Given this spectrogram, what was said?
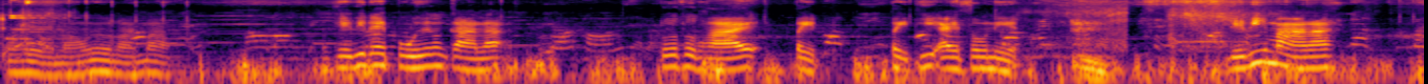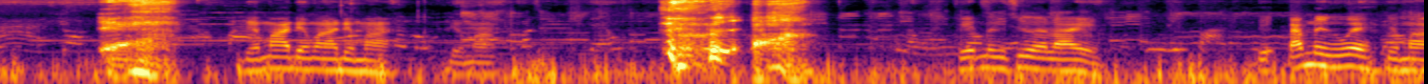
โอ้โหน้องเวลน้อยมาก โอเคพี่ได้ปูที่ต้องการละตัวสุดท้ายเป็ดเป็ดที่ไอโซเนตเดี๋ยวพี่มานะ เดี๋ยวมาเดี๋ยวมาเดี๋ยวมา เดี๋ยวมาเคสมึงชื่ออะไร เดี๋ยวแป๊บหนึ่งเว้ยเดี๋ยวมา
